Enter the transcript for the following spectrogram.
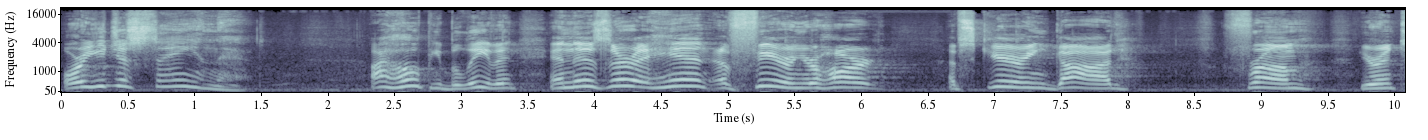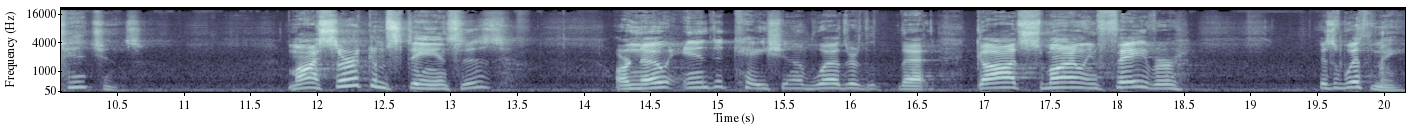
Or are you just saying that? I hope you believe it. And is there a hint of fear in your heart obscuring God from your intentions? My circumstances are no indication of whether that God's smiling favor is with me.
